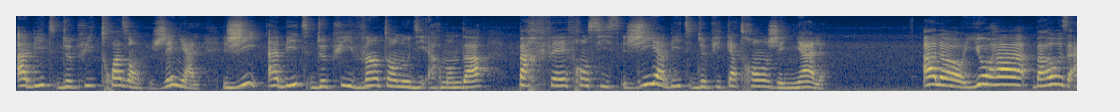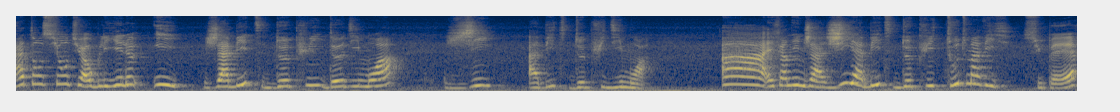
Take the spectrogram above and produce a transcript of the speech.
habite depuis 3 ans. Génial. J'y habite depuis 20 ans, nous dit Armanda. Parfait, Francis. J'y habite depuis 4 ans. Génial. Alors, Yoha Baoz, attention, tu as oublié le I. J'habite depuis 2-10 mois. J'y habite depuis 10 mois. Ah, FR Ninja, j'y habite depuis toute ma vie. Super.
